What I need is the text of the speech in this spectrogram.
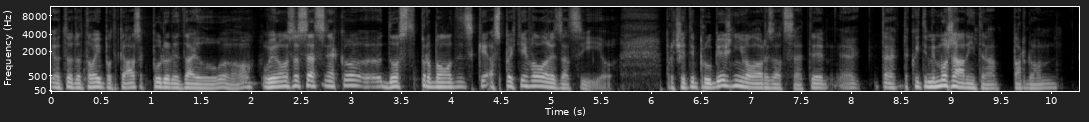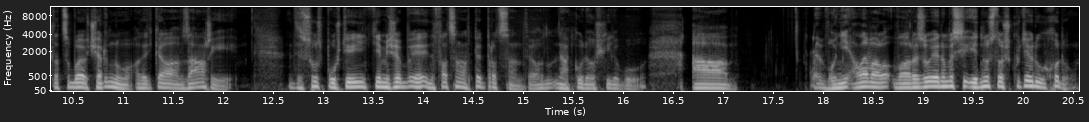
je to datový podcast, tak půjdu do detailu. Jo. Uvědomil se asi jako dost problematický aspekt těch valorizací. Jo. Proč ty průběžní valorizace, ty, tak, takový ty mimořádný, teda, pardon, ta, co bude v červnu a teďka v září, ty jsou spouštěny tím, že je inflace nad 5%, jo, nějakou delší dobu. A oni ale valorizují jenom jednu složku těch důchodů.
